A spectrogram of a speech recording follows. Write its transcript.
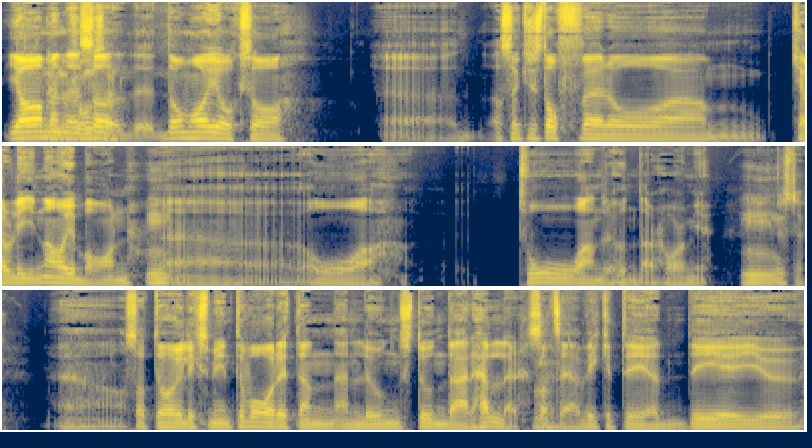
Ja men alltså, de har ju också... eh, alltså Kristoffer och ehm, Carolina har ju barn. Mm. eh, och två andra hundar har de ju. Mm, just det. Eh, så att det har ju liksom inte varit en, en lugn stund där heller så Nej. att säga. Vilket är, det är ju... eh,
